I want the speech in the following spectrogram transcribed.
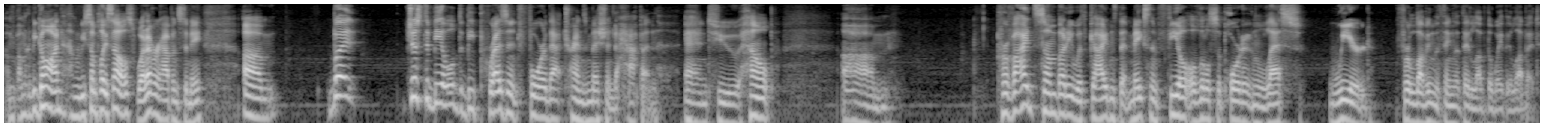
I'm, I'm to be gone. I'm to be someplace else, whatever happens to me. Um, but just to be able to be present for that transmission to happen and to help um, provide somebody with guidance that makes them feel a little supported and less weird for loving the thing that they love the way they love it.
